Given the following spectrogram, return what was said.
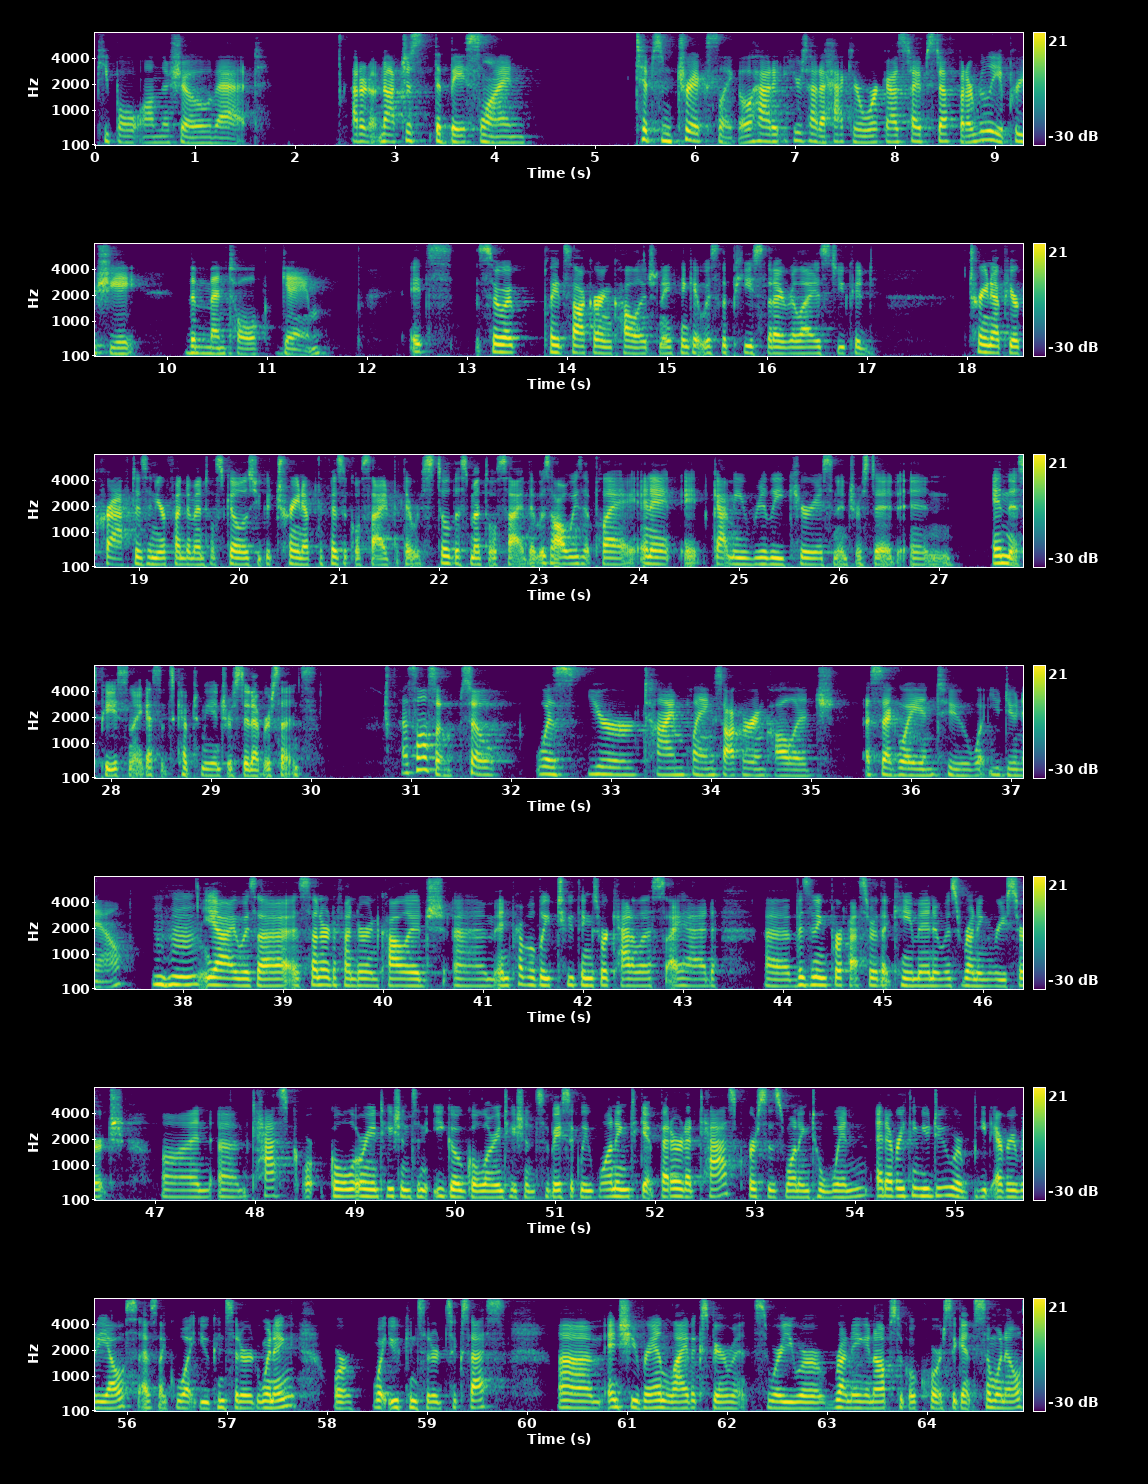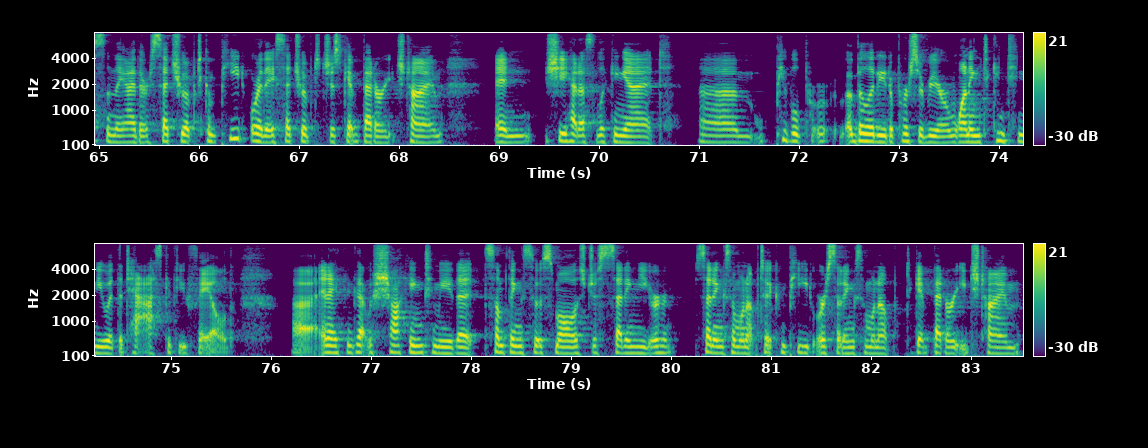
people on the show that, I don't know, not just the baseline tips and tricks like, oh, how to, here's how to hack your workouts type stuff, but I really appreciate the mental game. It's so I played soccer in college, and I think it was the piece that I realized you could train up your craft as in your fundamental skills. You could train up the physical side but there was still this mental side that was always at play. And it, it got me really curious and interested in in this piece. And i guess it's kept me interested ever since. That's awesome. So was your time playing soccer in college a segue into what you do now? Mm-hmm. Yeah, I was a, a, center defender in college, um, and probably two things were catalysts. I had a visiting professor that came in and was running research on um, task or goal orientations and ego goal orientations. So basically, wanting to get better at a task versus wanting to win at everything you do or beat everybody else as like what you considered winning or what you considered success. Um, and she ran live experiments where you were running an obstacle course against someone else, and they either set you up to compete or they set you up to just get better each time. And she had us looking at um, people per- ability to persevere, wanting to continue at the task if you failed. Uh, and I think that was shocking to me that something so small as just setting your setting someone up to compete or setting someone up to get better each time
